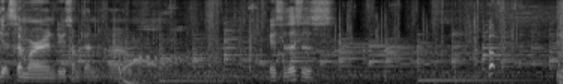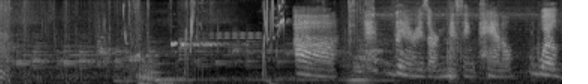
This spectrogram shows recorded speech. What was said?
get somewhere and do something. Um, Okay, so this is... Ah, there is our missing panel. Well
